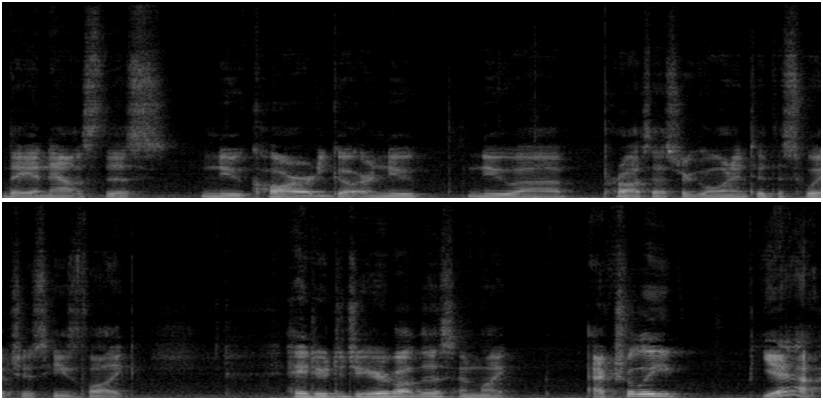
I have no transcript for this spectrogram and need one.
they announced this new card, you go or new new uh, processor going into the switches, he's like, "Hey, dude, did you hear about this?" I'm like, "Actually, yeah."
